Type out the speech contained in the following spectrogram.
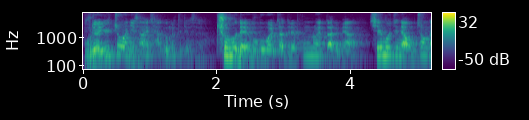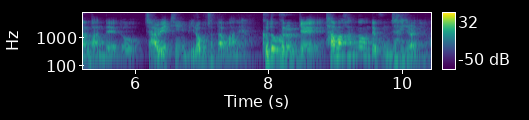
무려 1조 원 이상의 자금을 들여서요. 추후 내부 고발자들의 폭로에 따르면 실무진의 엄청난 반대에도 자위에팅이 밀어붙였다고 하네요. 그도 그럴 게 사막 한가운데 공장이라니요.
